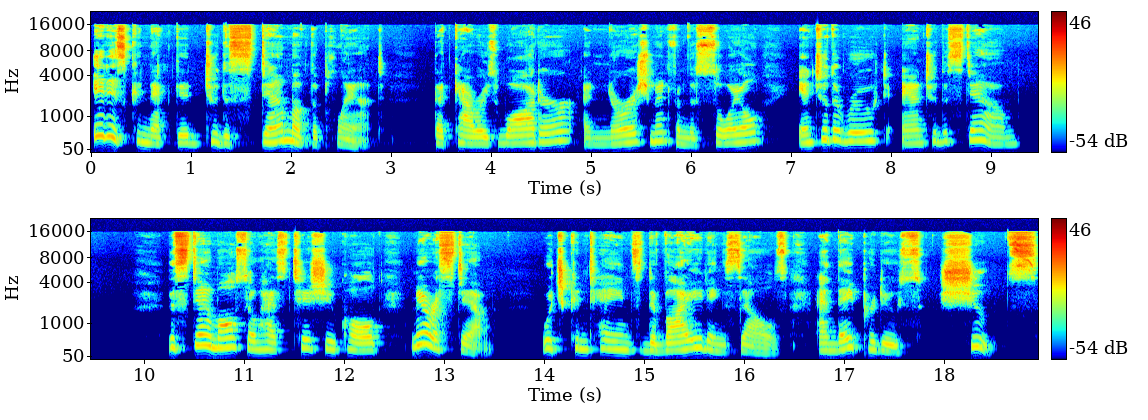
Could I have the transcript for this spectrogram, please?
It is connected to the stem of the plant that carries water and nourishment from the soil into the root and to the stem. The stem also has tissue called meristem which contains dividing cells, and they produce shoots.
